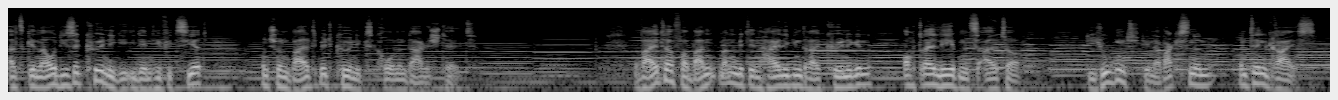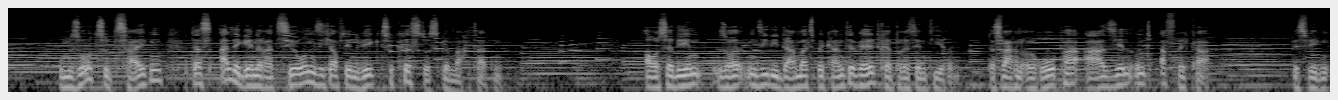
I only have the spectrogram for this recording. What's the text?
als genau diese Könige identifiziert und schon bald mit Königskronen dargestellt. Weiter verband man mit den heiligen drei Königen auch drei Lebensalter, die Jugend, den Erwachsenen und den Greis, um so zu zeigen, dass alle Generationen sich auf den Weg zu Christus gemacht hatten. Außerdem sollten sie die damals bekannte Welt repräsentieren. Das waren Europa, Asien und Afrika, weswegen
